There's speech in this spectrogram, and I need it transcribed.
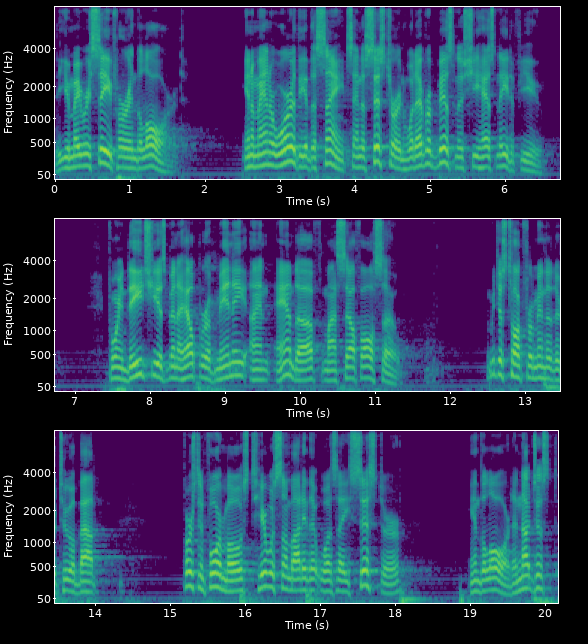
that you may receive her in the Lord in a manner worthy of the saints and assist her in whatever business she has need of you for indeed she has been a helper of many and, and of myself also. Let me just talk for a minute or two about, first and foremost, here was somebody that was a sister in the Lord, and not just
